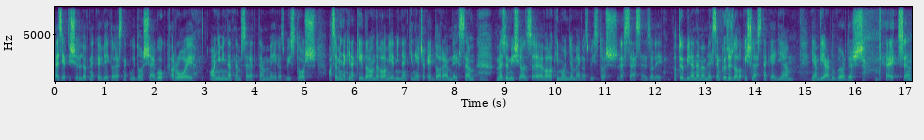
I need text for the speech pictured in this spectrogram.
ezért is örülök neki, hogy végre lesznek újdonságok. Roy, annyi mindent nem szerettem még, az biztos. Aztán mindenkinek két dalon, de valamiért mindenkinél csak egy dalra emlékszem. A mezőmisi az valaki mondja meg, az biztos, ez száz százalék. A többire nem emlékszem. Közös dalok is lesznek egy ilyen, ilyen We Are teljesen,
